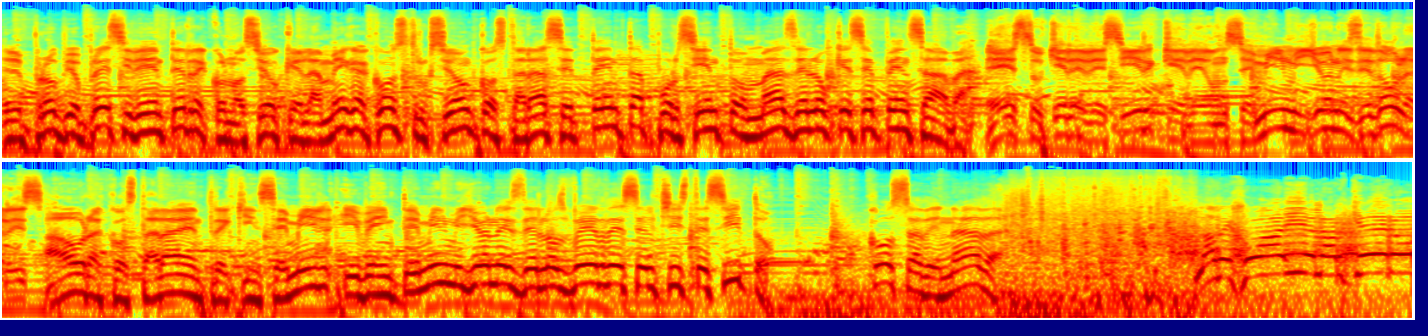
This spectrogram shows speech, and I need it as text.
el propio presidente reconoció que la mega construcción costará 70% más de lo que se pensaba. Esto quiere decir que de 11 mil millones de dólares, ahora costará entre 15 mil y 20 mil millones de los verdes el chistecito. Cosa de nada. La dejó ahí el arquero.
